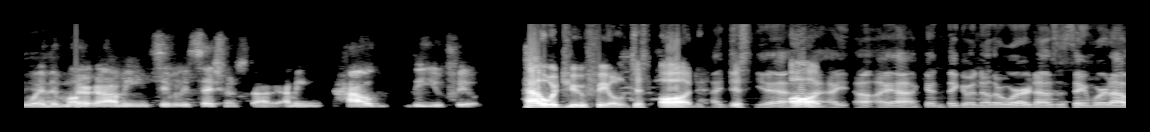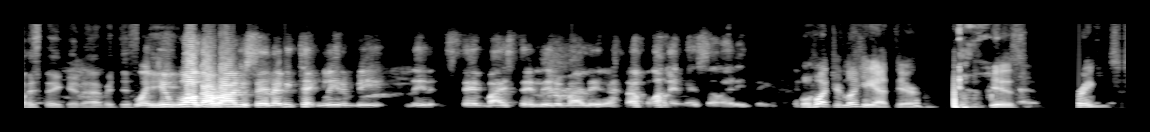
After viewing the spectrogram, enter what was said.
yeah. where the modern, I mean, civilization started? I mean, how do you feel? How would you feel? Just odd. I just, just yeah, odd. I, I, I, yeah, I couldn't think of another word. That was the same word I was thinking. I would just when be... you walk around, you say, "Let me take little bit, little step by step, little by little." I don't want to mess up anything. Well, what you're looking at there is springs,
